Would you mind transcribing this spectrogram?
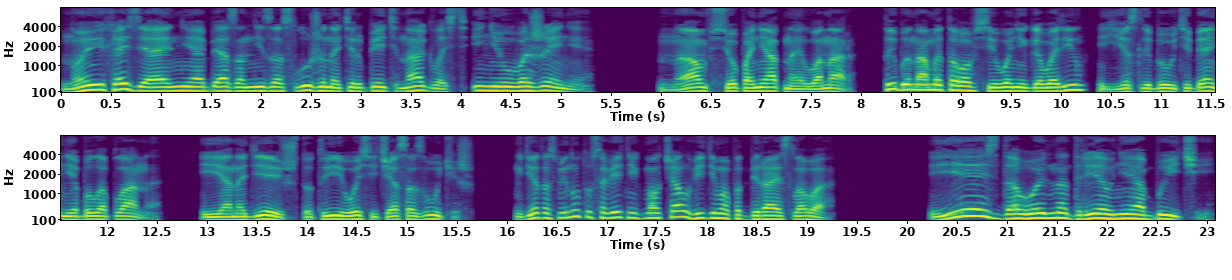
но и хозяин не обязан незаслуженно терпеть наглость и неуважение. Нам все понятно, Элванар. Ты бы нам этого всего не говорил, если бы у тебя не было плана. И я надеюсь, что ты его сейчас озвучишь. Где-то с минуту советник молчал, видимо, подбирая слова. Есть довольно древний обычай.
